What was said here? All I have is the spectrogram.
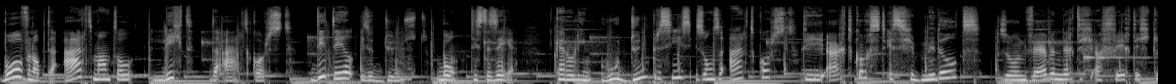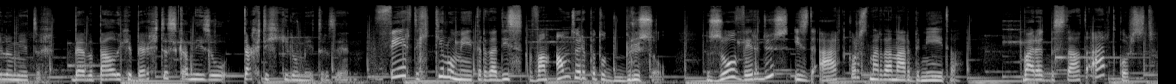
Bovenop de aardmantel ligt de aardkorst. Dit deel is het dunst. Bon, het is te zeggen. Caroline, hoe dun precies is onze aardkorst? Die aardkorst is gemiddeld zo'n 35 à 40 kilometer. Bij bepaalde gebergtes kan die zo 80 kilometer zijn. 40 kilometer, dat is van Antwerpen tot Brussel. Zo ver dus is de aardkorst, maar dan naar beneden. Waaruit bestaat de aardkorst?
